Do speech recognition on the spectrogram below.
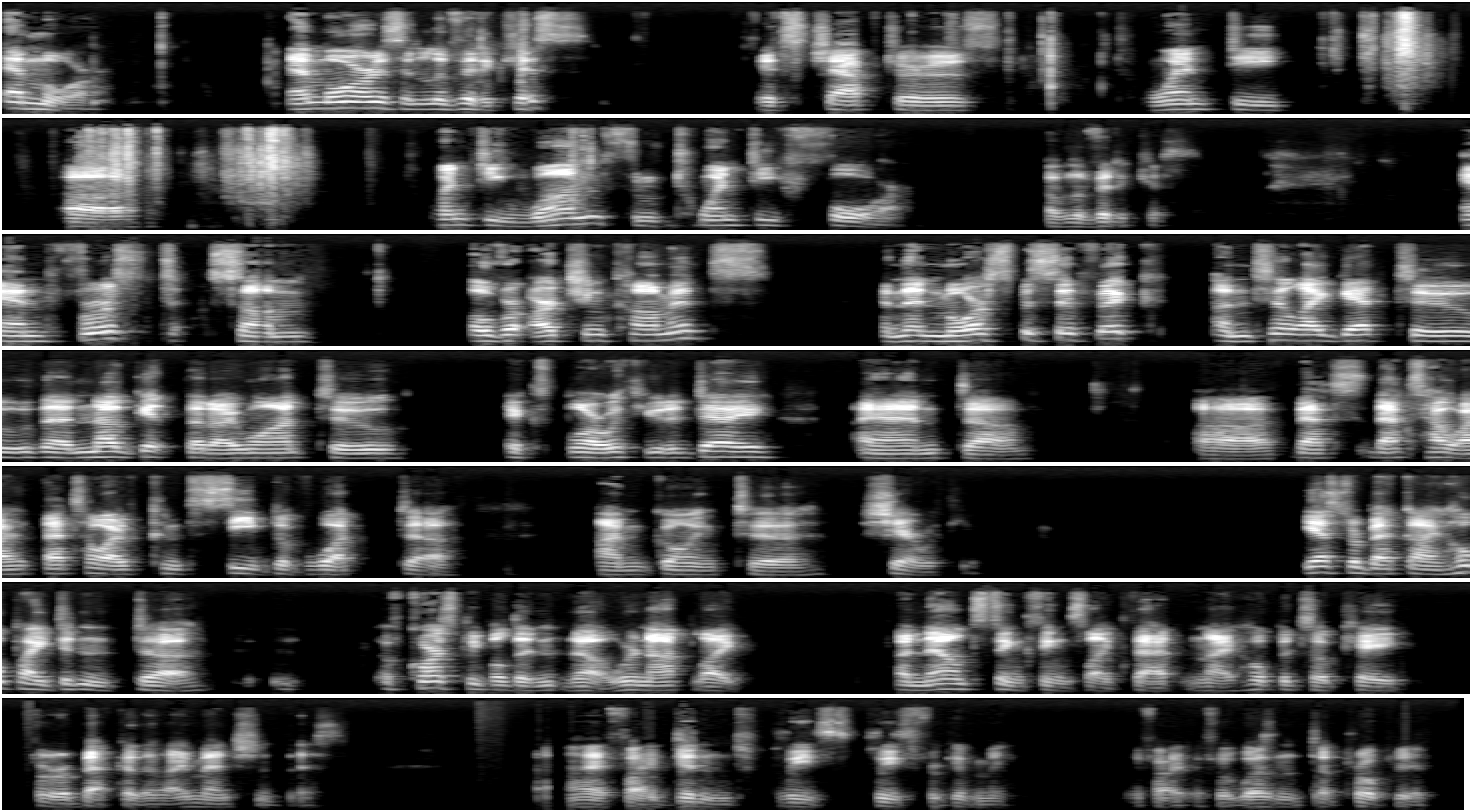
Emor. Emor is in Leviticus. It's chapters 20, uh, 21 through 24 of Leviticus. And first, some overarching comments and then more specific until I get to the nugget that I want to explore with you today. And uh, uh, that's that's how I that's how I've conceived of what uh, I'm going to share with you. Yes, Rebecca. I hope I didn't. Uh, of course, people didn't know. We're not like announcing things like that, and I hope it's okay for Rebecca that I mentioned this. Uh, if I didn't, please please forgive me if I if it wasn't appropriate.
